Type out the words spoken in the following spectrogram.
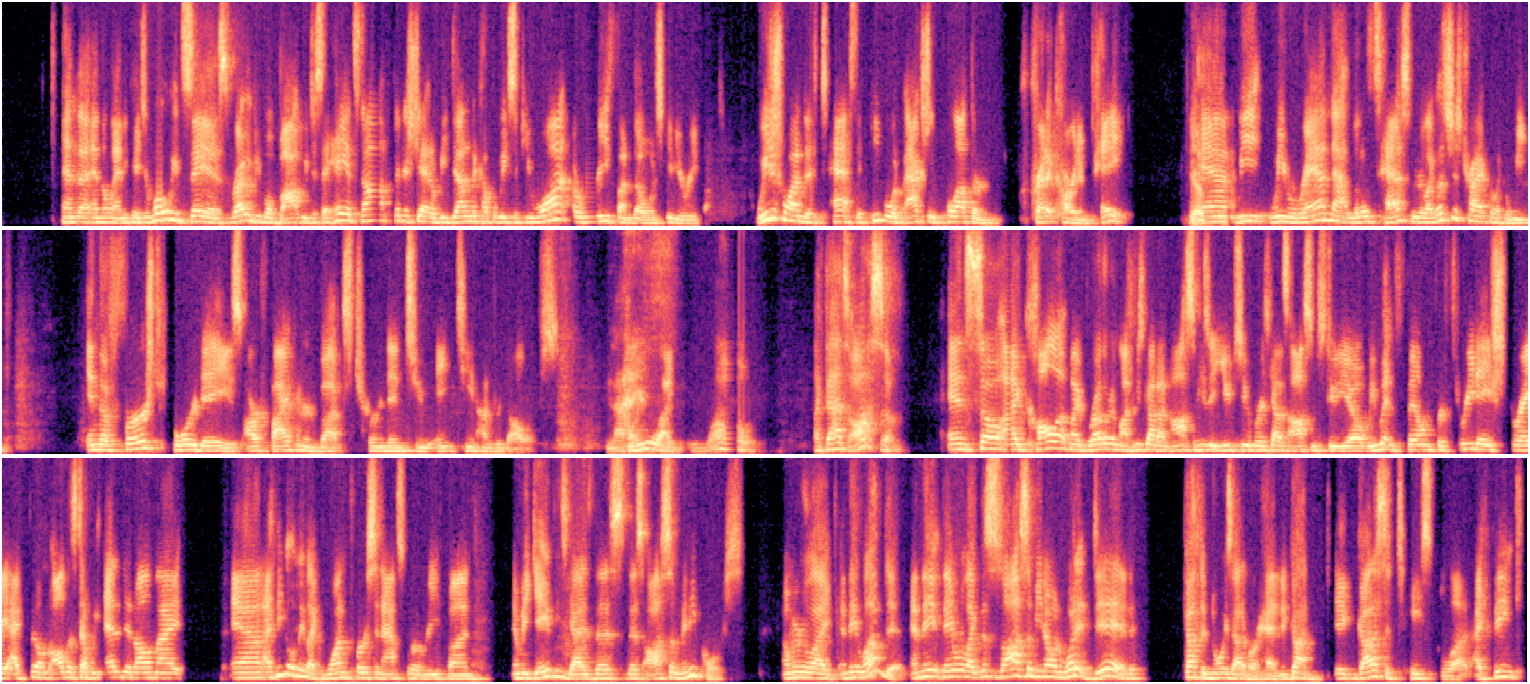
and the and the landing page and what we'd say is right when people bought we just say hey it's not finished yet it'll be done in a couple weeks if you want a refund though we'll just give you a refund we just wanted to test if people would actually pull out their credit card and pay. Yep. And we we ran that little test. We were like, let's just try it for like a week. In the first four days, our 500 bucks turned into $1,800. Nice. And we were like, whoa, like that's awesome. And so I call up my brother-in-law, who's got an awesome, he's a YouTuber, he's got this awesome studio. We went and filmed for three days straight. I filmed all the stuff. We edited all night. And I think only like one person asked for a refund and we gave these guys this this awesome mini course and we were like and they loved it and they they were like this is awesome you know and what it did got the noise out of our head and it got it got us to taste blood i think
